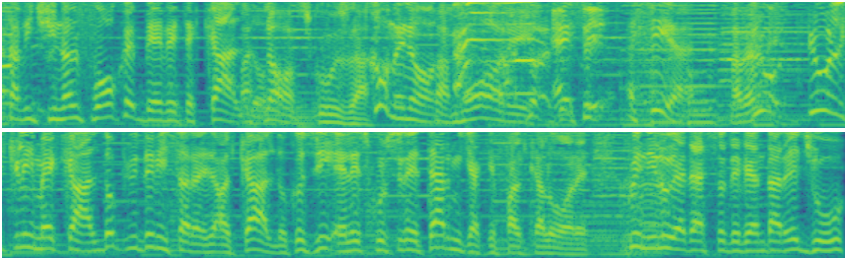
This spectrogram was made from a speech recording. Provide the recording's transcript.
sta vicino al fuoco e beve tè caldo. Ma no, scusa. Come no? Ma muori. Eh sì, eh sì, eh. Più, più il clima è caldo, più devi stare al caldo, così è l'escursione termica che fa il calore. Quindi lui adesso deve andare giù,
